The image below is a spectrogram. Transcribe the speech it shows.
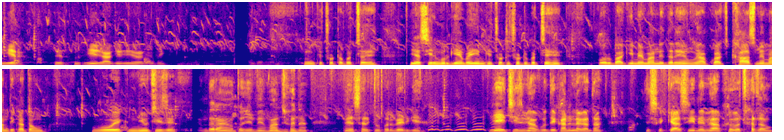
ये रहा ये आगे ये आगे भाई। इनके छोटा बच्चा है। ये असील मुर्गी हैं भाई इनके छोटे छोटे बच्चे हैं। और बाकी मेहमान इधर हैं मैं आपको आज खास मेहमान दिखाता हूँ। वो एक न्यू चीज़ है। अंदर आया हूँ तो ये मेहमान जो है ना मेरे सर के ऊपर बैठ गए यही चीज़ मैं आपको दिखाने लगा था। इसका क्या सीन है मैं आपको बताता हूँ।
